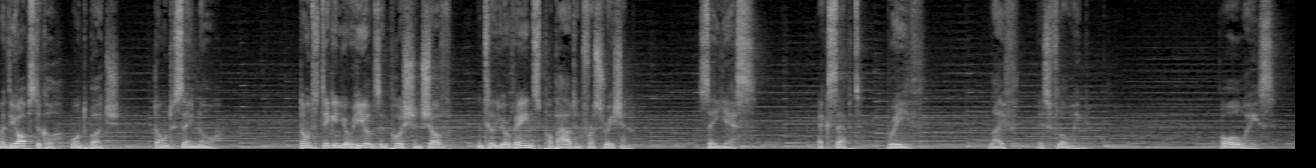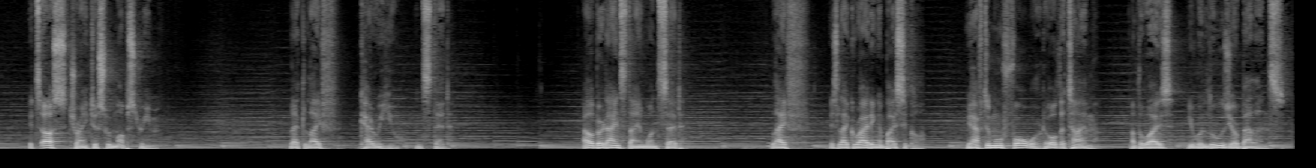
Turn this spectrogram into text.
when the obstacle won't budge, don't say no. Don't dig in your heels and push and shove until your veins pop out in frustration. Say yes. Accept. Breathe. Life is flowing. Always. It's us trying to swim upstream. Let life carry you instead. Albert Einstein once said, Life is like riding a bicycle. You have to move forward all the time, otherwise, you will lose your balance.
